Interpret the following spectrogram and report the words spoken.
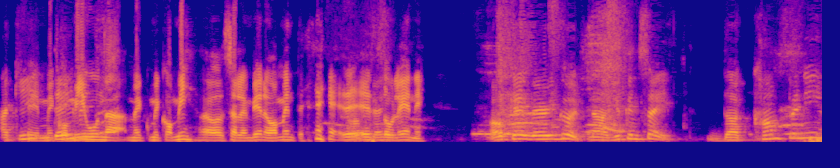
Aquí, Eh, me David- comí una, me, me comí, o se lo envié nuevamente. es Ok. doble N. Okay, very good. Now you can say the company.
